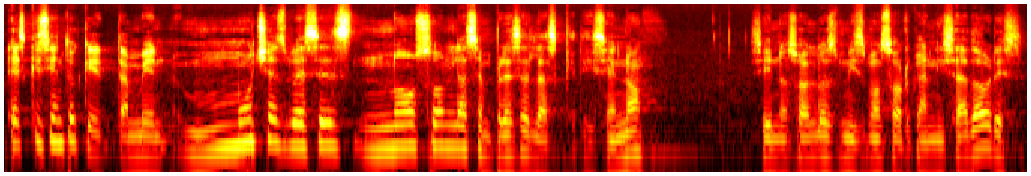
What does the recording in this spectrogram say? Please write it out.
Es que siento que también muchas veces no son las empresas las que dicen no, sino son los mismos organizadores.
